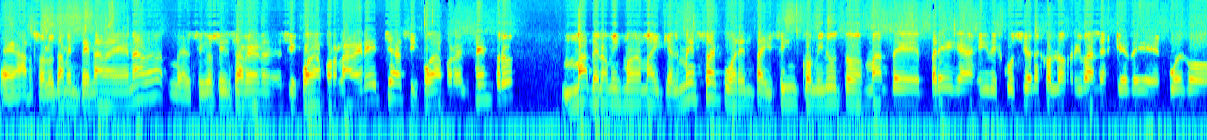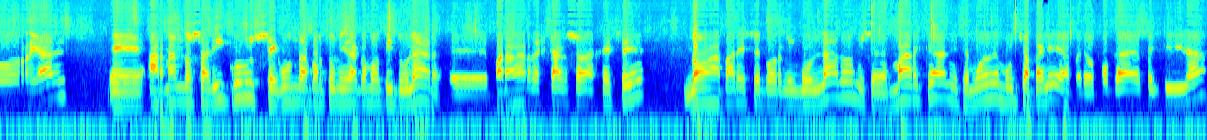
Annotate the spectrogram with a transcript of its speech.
eh, absolutamente nada de nada, me sigo sin saber si juega por la derecha, si juega por el centro, más de lo mismo de Michael Mesa, 45 minutos más de bregas y discusiones con los rivales que de juego real. Eh, Armando Sadiku, segunda oportunidad como titular eh, para dar descanso a GC, no aparece por ningún lado, ni se desmarca, ni se mueve, mucha pelea, pero poca efectividad.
